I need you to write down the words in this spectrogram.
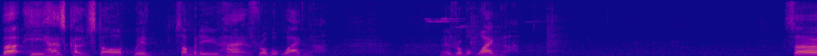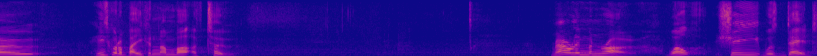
but he has co-starred with somebody who has, Robert Wagner. There's Robert Wagner. So he's got a Bacon number of two. Marilyn Monroe, well, she was dead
